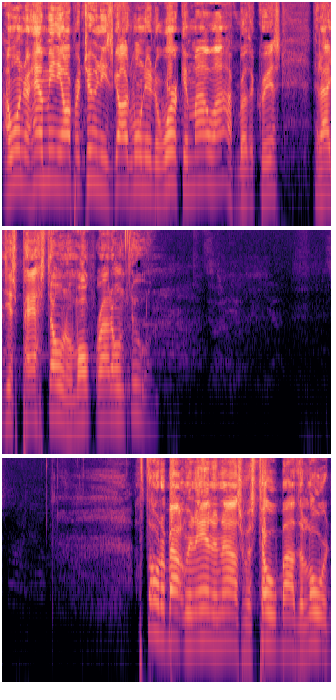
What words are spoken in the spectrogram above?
I wonder how many opportunities God wanted to work in my life, Brother Chris, that I just passed on and walked right on through them. I thought about when Ananias was told by the Lord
